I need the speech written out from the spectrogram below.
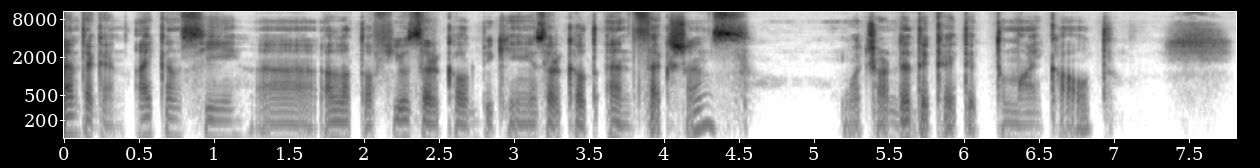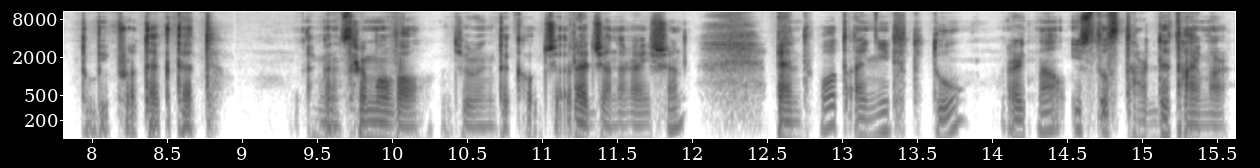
And again, I can see uh, a lot of user code, begin user code end sections, which are dedicated to my code to be protected against removal during the code regeneration. And what I need to do right now is to start the timer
